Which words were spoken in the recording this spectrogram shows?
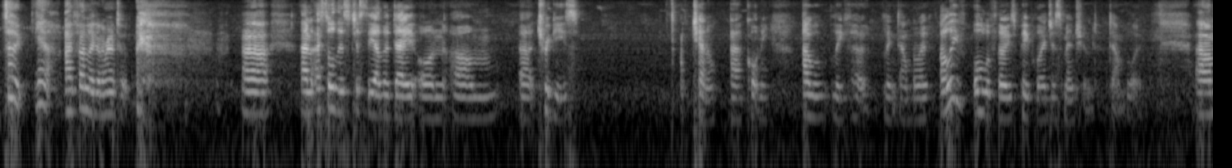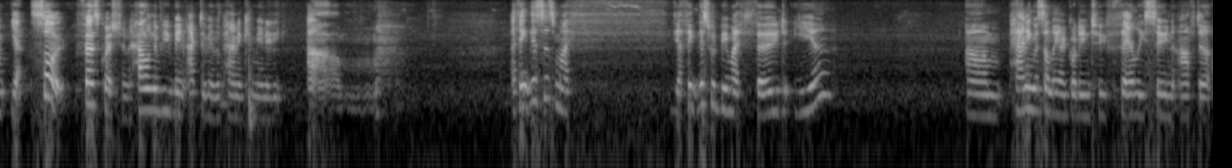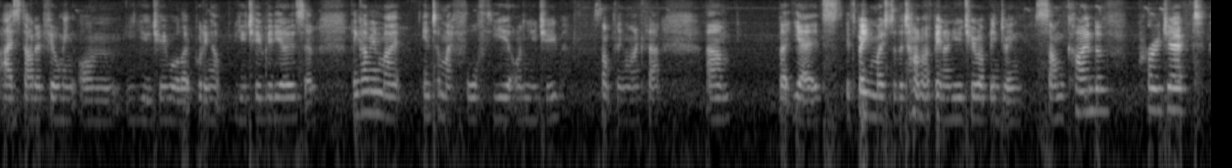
So, yeah, I finally got around to it. uh, and I saw this just the other day on um, uh, Triggy's channel, uh, Courtney. I will leave her link down below. I'll leave all of those people I just mentioned down below. Um, yeah, so, first question. How long have you been active in the panning community? Um, I think this is my, I think this would be my third year. Um, panning was something I got into fairly soon after I started filming on YouTube or like putting up YouTube videos and I think I'm in my into my fourth year on YouTube, something like that. Um, but yeah, it's it's been most of the time I've been on YouTube. I've been doing some kind of project.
